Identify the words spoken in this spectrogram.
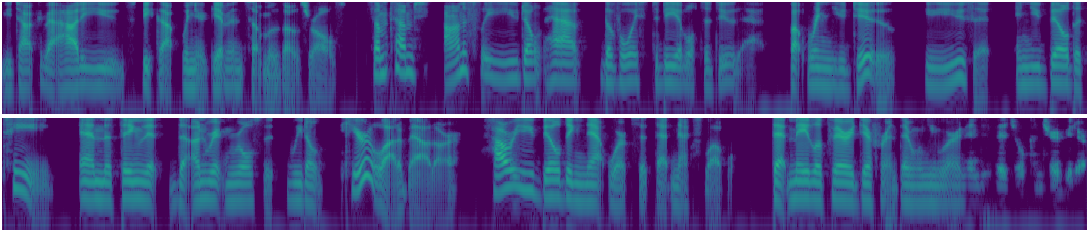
You talked about how do you speak up when you're given some of those roles. Sometimes, honestly, you don't have the voice to be able to do that. But when you do, you use it and you build a team. And the thing that the unwritten rules that we don't hear a lot about are how are you building networks at that next level that may look very different than when you were an individual contributor?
